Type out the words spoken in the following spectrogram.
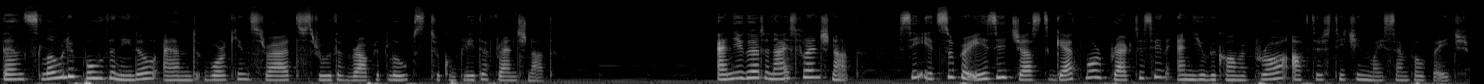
Then slowly pull the needle and working thread through the wrapped loops to complete a French knot. And you got a nice French knot. See, it's super easy, just get more practicing and you become a pro after stitching my sample page.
